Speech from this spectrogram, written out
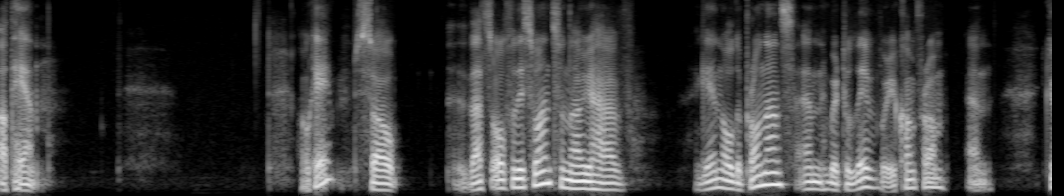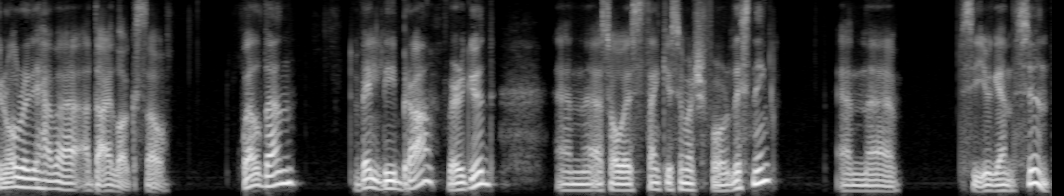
Aten. Okay, so that's all for this one. So now you have again all the pronouns and where to live, where you come from, and you can already have a, a dialogue. So well done. Veldig bra. Very good. And as always, thank you so much for listening and uh, see you again soon.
